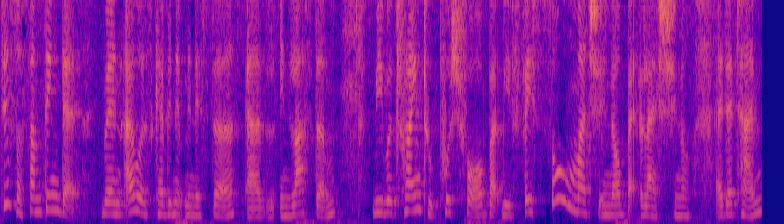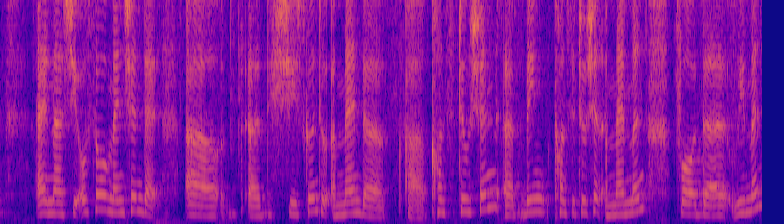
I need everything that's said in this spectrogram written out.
This was something that when I was cabinet minister uh, in last term, we were trying to push for, but we faced so much, you know, backlash, you know, at that time. And uh, she also mentioned that uh, uh, she's going to amend the uh, constitution, uh, being constitution amendment for the women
